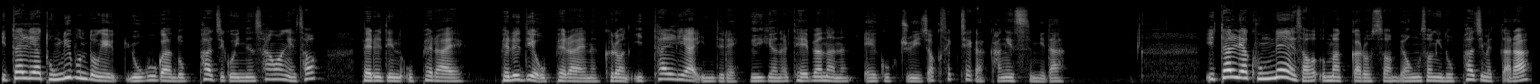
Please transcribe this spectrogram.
이탈리아 독립운동의 요구가 높아지고 있는 상황에서 베르디는 오페라의 베르디의 오페라에는 그런 이탈리아인들의 의견을 대변하는 애국주의적 색채가 강했습니다. 이탈리아 국내에서 음악가로서 명성이 높아짐에 따라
